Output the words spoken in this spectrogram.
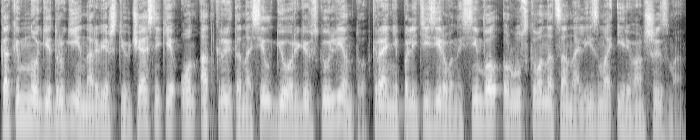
Как и многие другие норвежские участники, он открыто носил георгиевскую ленту, крайне политизированный символ русского национализма и реваншизма.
